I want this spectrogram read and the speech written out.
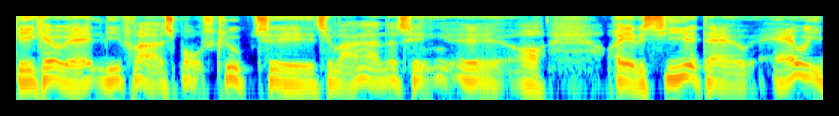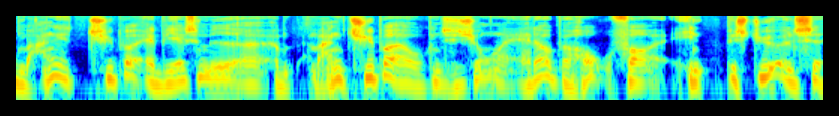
det kan jo være alt lige fra sportsklub til, til mange andre ting. Øh, og, og jeg vil sige, at der er jo, er jo i mange typer af virksomheder og mange typer af organisationer, er der jo behov for en bestyrelse,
